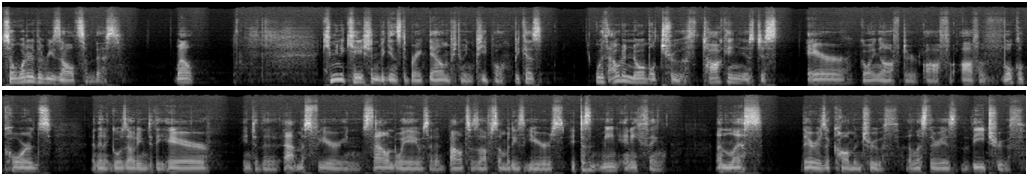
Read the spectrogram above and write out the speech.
so, what are the results of this? Well, communication begins to break down between people because without a knowable truth, talking is just air going off to, off off of vocal cords, and then it goes out into the air, into the atmosphere in sound waves, and it bounces off somebody's ears. It doesn't mean anything unless there is a common truth, unless there is the truth.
